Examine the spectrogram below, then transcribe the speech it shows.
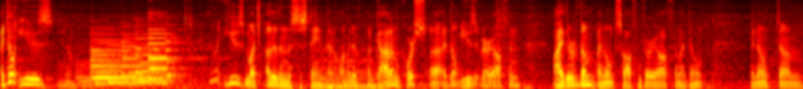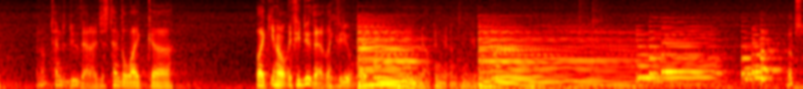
I don't use you know, I don't use much other than the sustain pedal. I mean, I've, I've got them, of course. Uh, I don't use it very often, either of them. I don't soften very often. I don't, I don't, um, I don't tend to do that. I just tend to like, uh, like you know, if you do that, like if you do it right, whoops.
